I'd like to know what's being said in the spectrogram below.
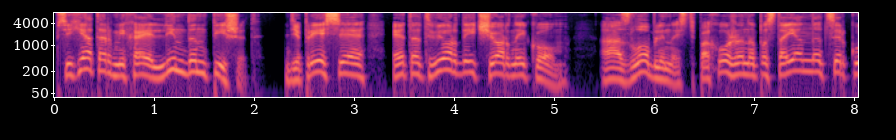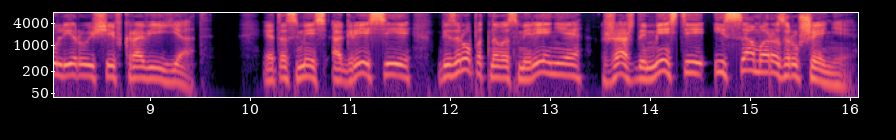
Психиатр Михаил Линден пишет, депрессия — это твердый черный ком, а озлобленность похожа на постоянно циркулирующий в крови яд. Это смесь агрессии, безропотного смирения, жажды мести и саморазрушения.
